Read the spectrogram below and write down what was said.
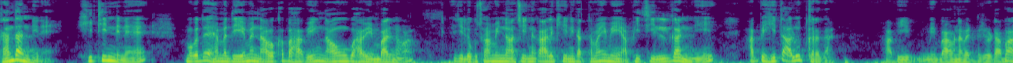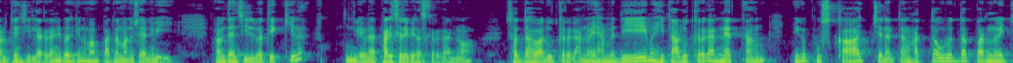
රඳන්නේ නැහැ. හිතින්නේ නැහැ. මොකද හැමදේම නවක භාවයෙන් නවමු භාවයෙන් බලනවා. ඉතින් ලොකු ස්වාමීන් වහන්සේ ඉන්න කාලේ කියන එකක් තමයි මේ අපි සිල් ගන්නේ අපේ හිත අලුත් කරගන්න. අපි මේ භාවනා වැඩ පිළිවෙලට ආව අලුතෙන් සිල් අරගෙන ඊට පස්සේ කියනවා මම පරණ මනුස්සය නෙවෙයි. මම දැන් සිල්වතෙක් කියලා එවන පරිසරය වෙනස් කර ගන්නවා. සද්ධාව අලුත් කර ගන්නවා. හැමදේම හිත අලුත් කරගන්න නැත්නම් මේක පුස්කාච්ච නැත්නම් හත් අවුරුද්දක් පරණ වෙච්ච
